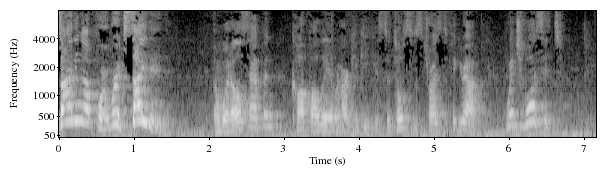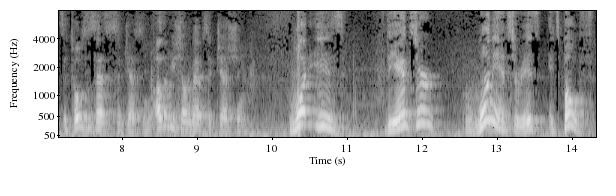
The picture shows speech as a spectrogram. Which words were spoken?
signing up for it. We're excited. And what else happened? Kaf Aleim Harkikikis. So tries to figure out, which was it? So has a suggestion. Other Rishonim have a suggestion. What is the answer? Well, one answer is, it's both.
